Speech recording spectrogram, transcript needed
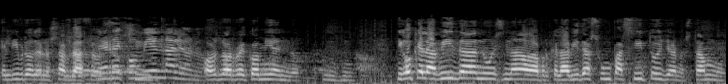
El libro de los abrazos. Le recomienda Leonor. Os lo recomiendo. Digo que la vida no es nada, porque la vida es un pasito y ya no estamos.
